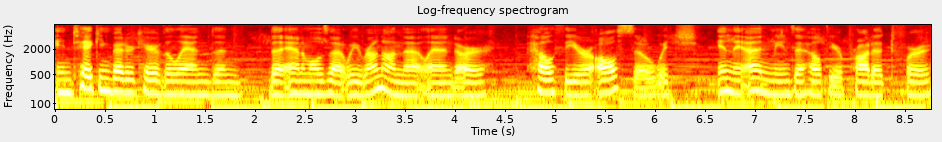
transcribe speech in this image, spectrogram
in taking better care of the land, then the animals that we run on that land are healthier also, which in the end means a healthier product for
